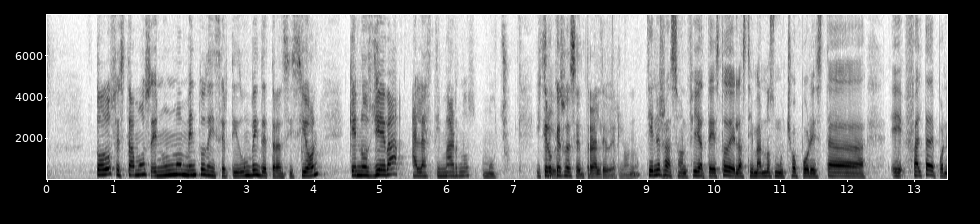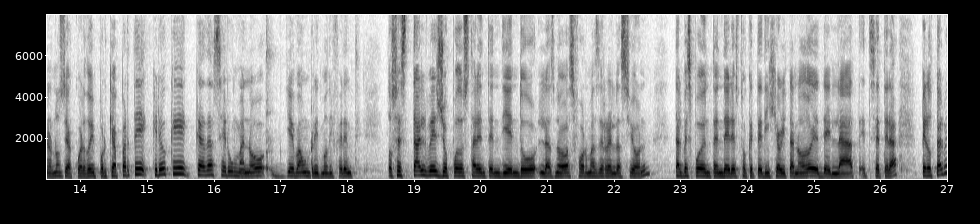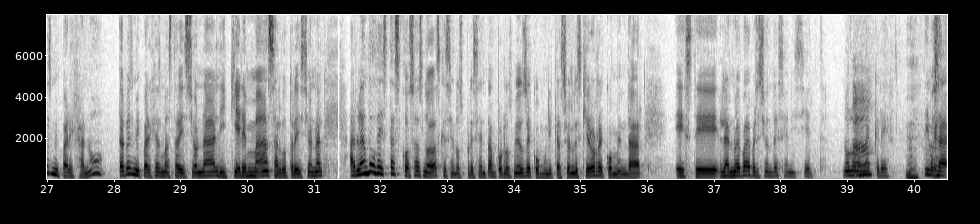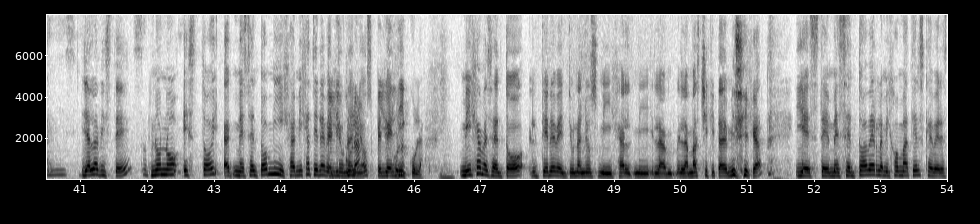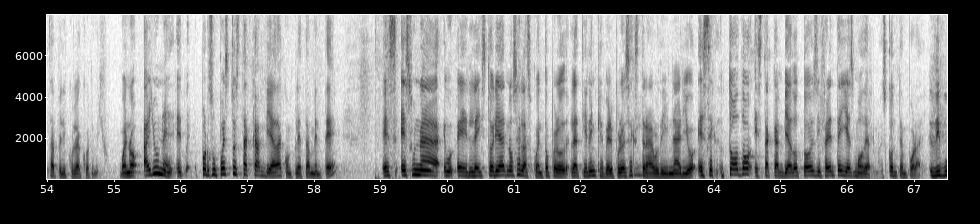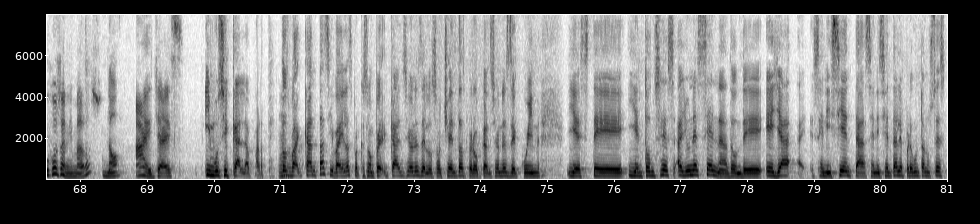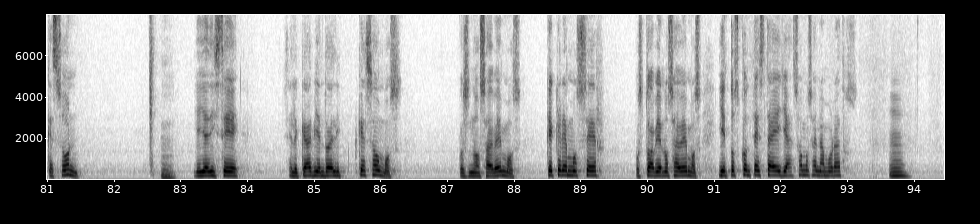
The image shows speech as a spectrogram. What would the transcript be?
todos estamos en un momento de incertidumbre y de transición que nos lleva a lastimarnos mucho. Y creo que eso es central de verlo, ¿no? Tienes razón, fíjate, esto de lastimarnos mucho por esta eh, falta de ponernos de acuerdo y porque aparte creo que cada ser humano lleva un ritmo diferente. Entonces, tal vez yo puedo estar entendiendo las nuevas formas de relación, tal vez puedo entender esto que te dije ahorita, ¿no? De, LAT, etcétera, pero tal vez mi pareja no. Tal vez mi pareja es más tradicional y quiere más algo tradicional. Hablando de estas cosas nuevas que se nos presentan por los medios de comunicación, les quiero recomendar este, la nueva versión de Cenicienta. No lo van a ah. creer. Mm. O sea, ¿ya la viste? No, no, estoy. Eh, me sentó mi hija, mi hija tiene 21 años. Película. Mi hija me sentó, tiene 21 años mi hija, la, más chiquita de mis hijas. Y este, me sentó a verla, me dijo, ma, tienes que ver esta película conmigo. Bueno, hay una, eh, por supuesto está cambiada completamente, es, una, eh, la historia no se las cuento, pero la tienen que ver, pero es extraordinario. todo está cambiado, todo es diferente y es moderno, es contemporáneo. ¿Dibujos animados? No. Ah, ya es. Y musical aparte. Entonces mm. cantas y bailas porque son canciones de los ochentas, pero canciones de Queen. Y este, y entonces hay una escena donde ella, Cenicienta, Cenicienta le preguntan ustedes qué son. Mm. Y ella dice, se le queda viendo a él, ¿qué somos? Pues no sabemos. ¿Qué queremos ser? Pues todavía no sabemos. Y entonces contesta ella, somos enamorados. Mm.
